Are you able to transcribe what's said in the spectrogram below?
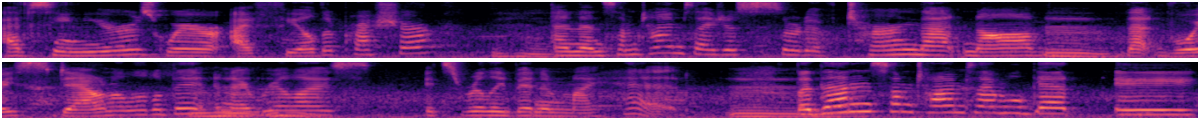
I've seen years where I feel the pressure, Mm-hmm. and then sometimes I just sort of turn that knob, Mm. that voice down a little bit, and I Mm-hmm, realize it's really been in my head. Mm. But then sometimes I will get a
